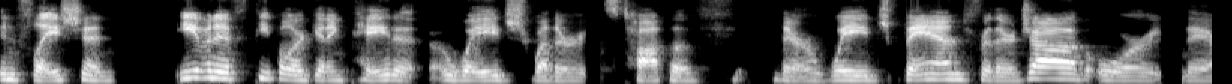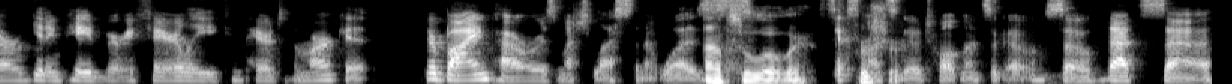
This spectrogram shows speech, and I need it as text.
inflation, even if people are getting paid a, a, wage, whether it's top of their wage band for their job or they are getting paid very fairly compared to the market, their buying power is much less than it was absolutely six months sure. ago, 12 months ago. So that's uh,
